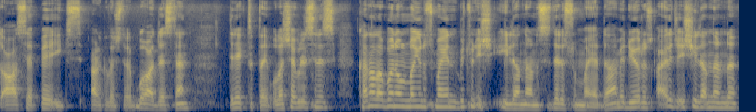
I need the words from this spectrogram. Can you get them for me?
aspx arkadaşlar bu adresten direkt tıklayıp ulaşabilirsiniz. Kanala abone olmayı unutmayın. Bütün iş ilanlarını sizlere sunmaya devam ediyoruz. Ayrıca iş ilanlarını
